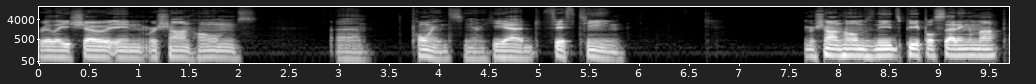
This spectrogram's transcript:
really showed in Richaun Holmes um, points. You know, he had 15. Richaun Holmes needs people setting him up,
